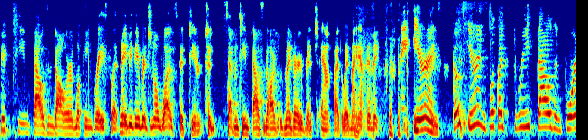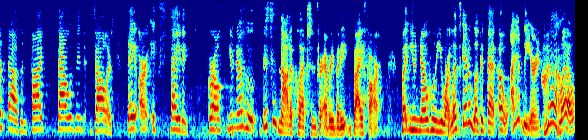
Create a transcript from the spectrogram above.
$15,000 looking bracelet. Maybe the original was 15 to $17,000. It was my very rich aunt, by the way, my aunt Mimi. the earrings, those earrings look like $3,000, $4,000, $5,000. They are exciting. Girls, you know who, this is not a collection for everybody by far, but you know who you are. Let's get a look at that. Oh, I have the earring. Yeah. Hello.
